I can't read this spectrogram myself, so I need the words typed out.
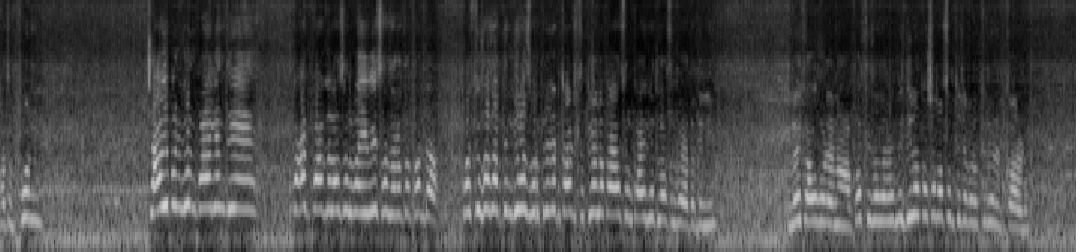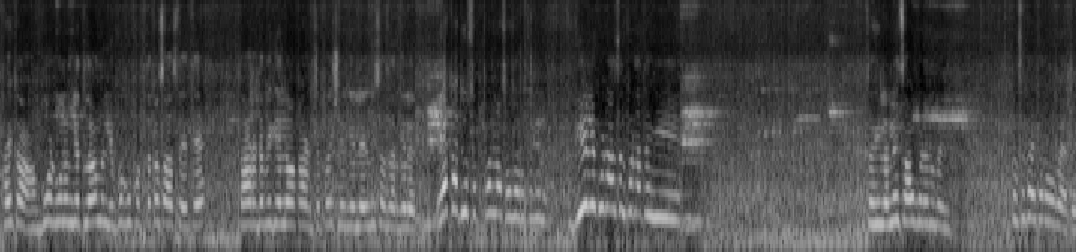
आता फोन चावी पण घेऊन पळाली ते. काय पागल असेल बाई वीस हजाराचा खड्डा. पस्तीस हजार तीन दिवस क्रेडिट कार्ड केलं काय असेल काय घेतलं असेल आता त्यांनी लई अवघड आहे ना. पस्तीस हजार मी दिलं कशाला असेल तिच्याकडे क्रेडिट कार्ड आहे का? बोर्ड बोलून घेतलं म्हणले बघू फक्त कसं असते ते. कार्ड बी गेलं कार्डचे पैसे गेले वीस हजार गेले. एका दिवसात पन्नास हजार गेले. गेली कुठं असेल पण आता ही? आता हिला लईच अवघड बाई. कसं काय करावं आता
